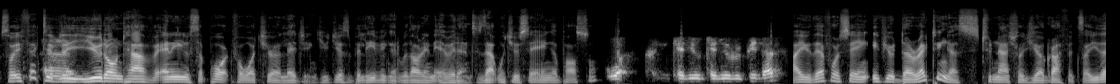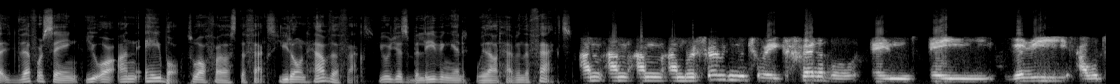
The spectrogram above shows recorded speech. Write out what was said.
so effectively, uh, you don't have any support for what you're alleging. You're just believing it without any evidence. Is that what you're saying? saying, Apostle? What? Can you can you repeat that? Are you therefore saying if you're directing us to National Geographic, are you therefore saying you are unable to offer us the facts? You don't have the facts. You're just believing it without having the facts. I'm I'm I'm, I'm referring you to a credible and a very I would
